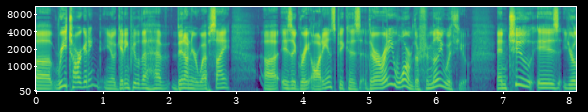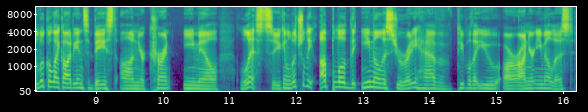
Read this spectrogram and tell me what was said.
uh, retargeting, you know, getting people that have been on your website uh, is a great audience because they're already warm, they're familiar with you. And two is your lookalike audience based on your current email list. So you can literally upload the email list you already have of people that you are on your email list,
